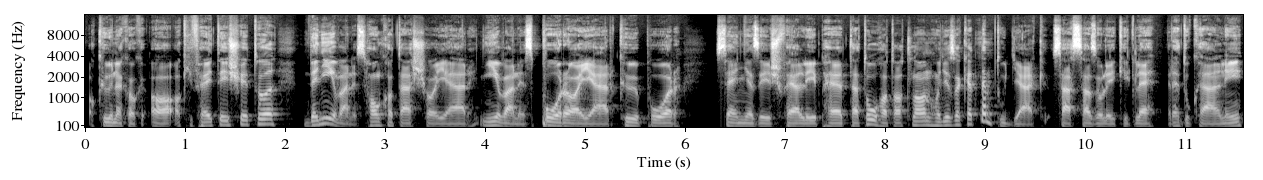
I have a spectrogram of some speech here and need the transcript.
a kőnek a, a, a kifejtésétől, de nyilván ez hanghatással jár, nyilván ez porral jár, kőpor, szennyezés felléphet, tehát óhatatlan, hogy ezeket nem tudják száz százalékig leredukálni,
